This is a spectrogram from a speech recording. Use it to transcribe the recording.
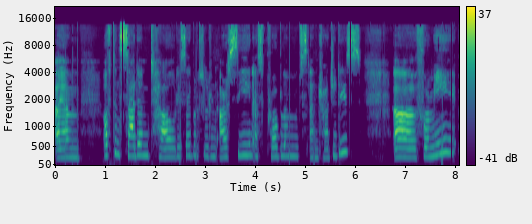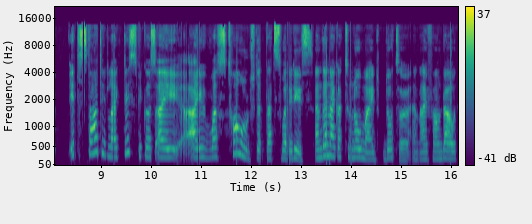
I am often saddened how disabled children are seen as problems and tragedies. Uh, for me, it started like this because I I was told that that's what it is, and then I got to know my daughter, and I found out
